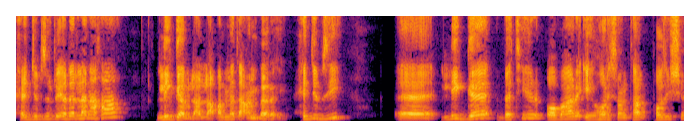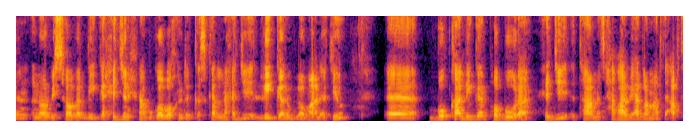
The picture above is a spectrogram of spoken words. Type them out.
ሕጂ ብዚ ንሪኦ ዘለና ከዓ ሊገ ብል ኣሎ። ኣቐመጠ ኣንበረ እዩ። ሕጂ ብዚ ሊገ በቲር ኦቫር ሆሪዞንታል ፖዚሽን ኖርቪሶቨር ሊገር ሕጂ ንሕና ብጎቦ ክንድቅስ ከለና ሕጂ ሊገ ንብሎ ማለት እዩ። ቡካ ሊገር ፖቡረ ሕጂ እታ መፅሓፍ ኣብያ ኣላ ማለት ኣብቲ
